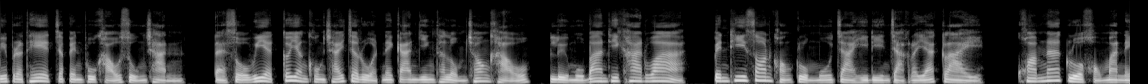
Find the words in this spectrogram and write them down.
มิประเทศจะเป็นภูเขาสูงชัน แต่โซเวียตก็ยังคงใช้จรวดในการยิงถล่มช่องเขา หรือหมู่บ้านที่คาดว่า เป็นที่ซ่อนของกลุ่มมูจาฮิดีนจากระยะไกล ความน่ากลัวของมันใน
